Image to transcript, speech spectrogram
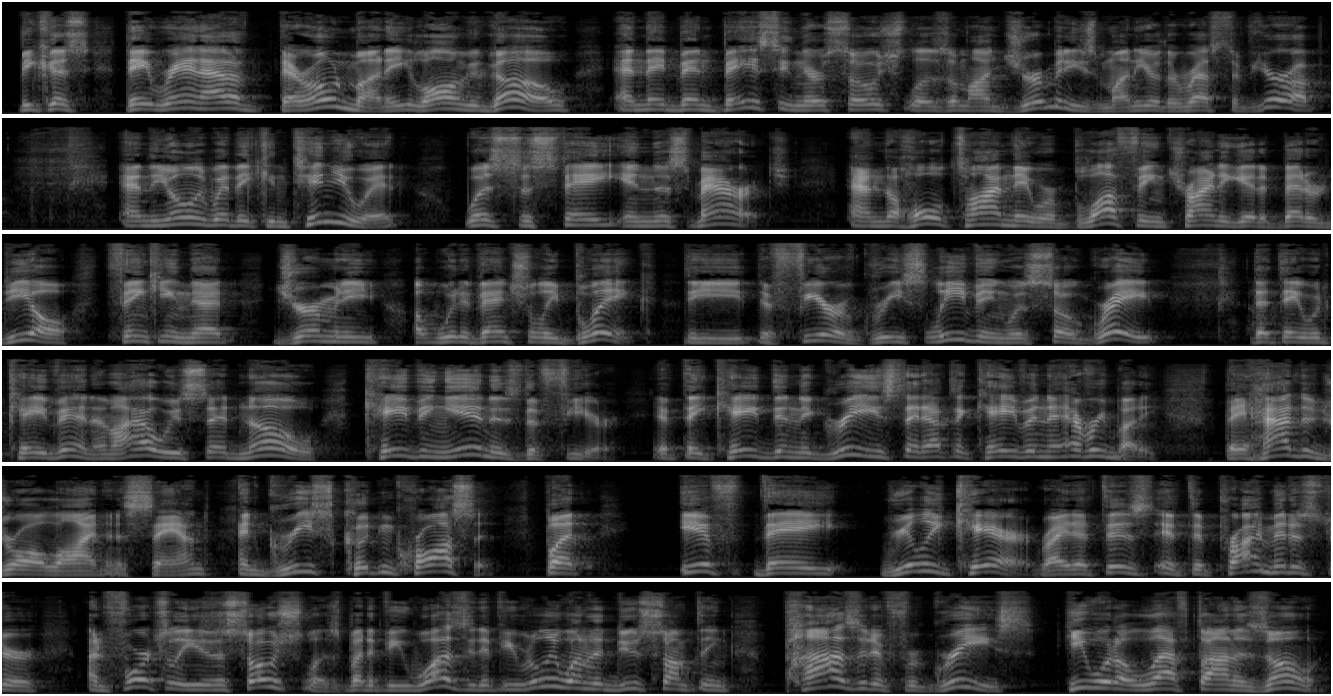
because they ran out of their own money long ago and they've been basing their socialism on Germany's money or the rest of Europe. And the only way they continue it was to stay in this marriage. And the whole time they were bluffing, trying to get a better deal, thinking that Germany uh, would eventually blink. The, the fear of Greece leaving was so great that they would cave in. And I always said, no, caving in is the fear. If they caved into Greece, they'd have to cave into everybody. They had to draw a line in the sand, and Greece couldn't cross it. But if they really cared, right? If this, if the prime minister, unfortunately, he's a socialist, but if he wasn't, if he really wanted to do something positive for Greece, he would have left on his own.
